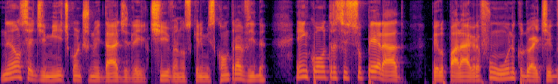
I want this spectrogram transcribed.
não se admite continuidade delitiva nos crimes contra a vida, encontra-se superado pelo parágrafo único do artigo,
